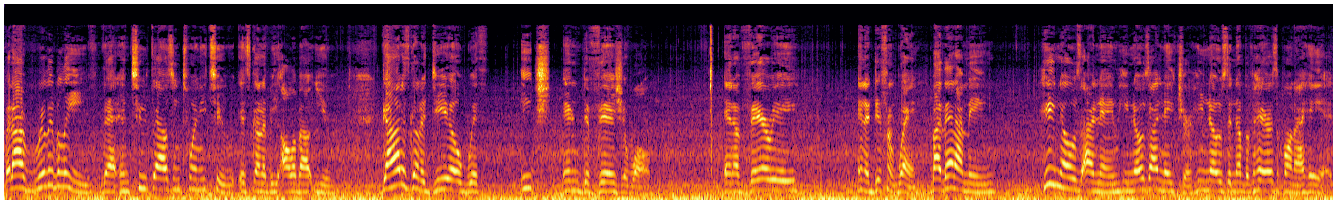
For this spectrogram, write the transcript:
But I really believe that in 2022, it's going to be all about you. God is going to deal with each individual in a very in a different way. By that I mean he knows our name, he knows our nature, he knows the number of hairs upon our head.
